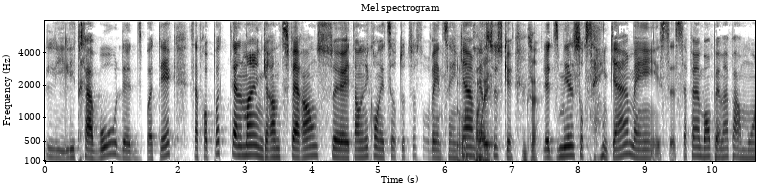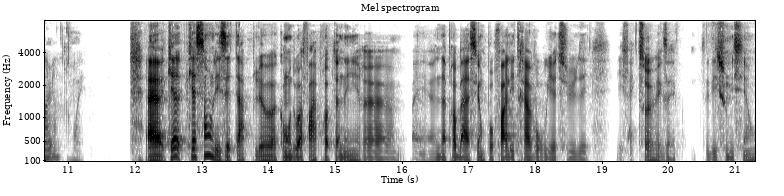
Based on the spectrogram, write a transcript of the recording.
les- les travaux d'hypothèque, ça ne fera pas tellement une grande différence, euh, étant donné qu'on étire tout ça sur 25 Sur- ans, versus que Exact. le 10 000 sur 5 ans, ben, ça, ça fait un bon paiement par mois. Là. Euh, que- quelles sont les étapes qu'on doit faire pour obtenir euh, ben, une approbation pour faire les travaux? Y a-t-il des, des factures, exact? Des soumissions?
